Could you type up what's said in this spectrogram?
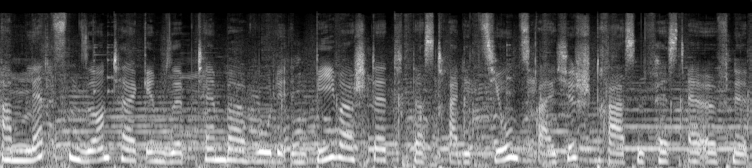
Am letzten Sonntag im September wurde in Beverstedt das traditionsreiche Straßenfest eröffnet.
